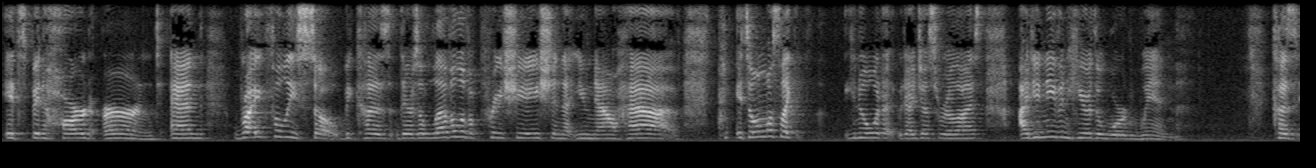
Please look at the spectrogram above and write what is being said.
it's been hard earned and rightfully so because there's a level of appreciation that you now have. It's almost like, you know what I, what I just realized? I didn't even hear the word win. Cause,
